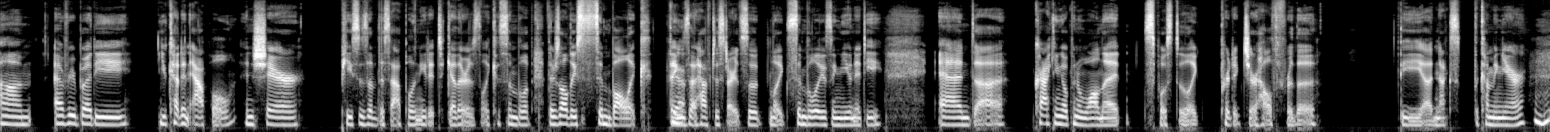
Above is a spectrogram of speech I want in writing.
um, everybody you cut an apple and share pieces of this apple and eat it together as like a symbol of there's all these symbolic things yeah. that have to start so like symbolizing unity and uh, cracking open a walnut supposed to like predict your health for the the uh, next the coming year mm-hmm.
